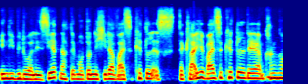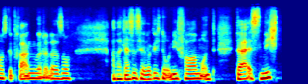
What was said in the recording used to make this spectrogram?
individualisiert nach dem Motto, nicht jeder weiße Kittel ist der gleiche weiße Kittel, der im Krankenhaus getragen wird oder so. Aber das ist ja wirklich eine Uniform und da ist nicht,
